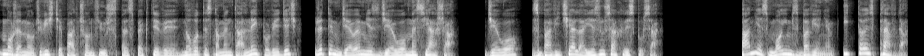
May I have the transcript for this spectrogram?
Możemy oczywiście, patrząc już z perspektywy nowotestamentalnej, powiedzieć, że tym dziełem jest dzieło Mesjasza, dzieło Zbawiciela Jezusa Chrystusa. Pan jest moim zbawieniem i to jest prawda.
